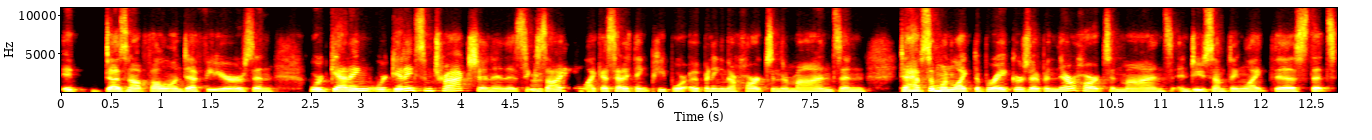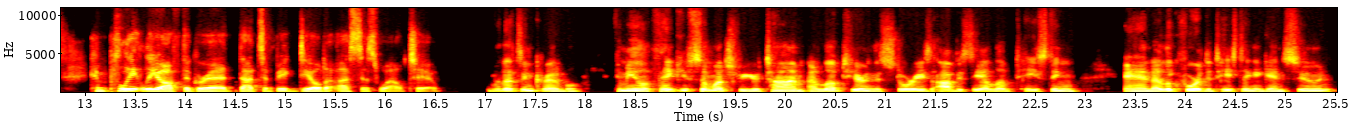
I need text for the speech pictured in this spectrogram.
it does not fall on deaf ears. And we're getting we're getting some traction and it's hmm. exciting. Like i said i think people are opening their hearts and their minds and to have someone like the breakers open their hearts and minds and do something like this that's completely off the grid that's a big deal to us as well too. Well that's incredible. Camille thank you so much for your time. I loved hearing the stories. Obviously i love tasting and i look forward to tasting again soon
